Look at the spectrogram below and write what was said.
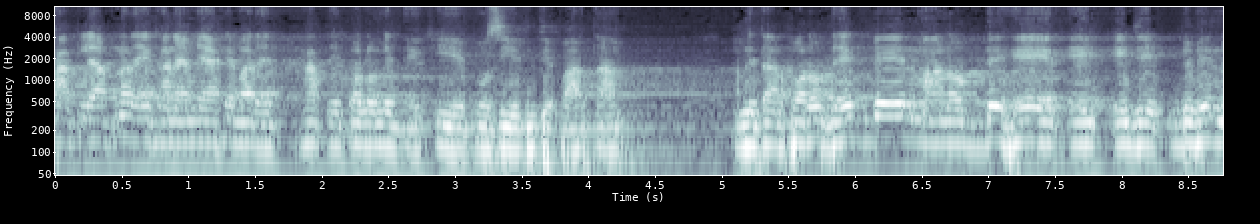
থাকলে আপনার এখানে আমি একেবারে হাতে কলমে দেখিয়ে বুঝিয়ে দিতে পারতাম। আপনি তারপরও দেখবেন মানব দেহের এই এই যে বিভিন্ন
